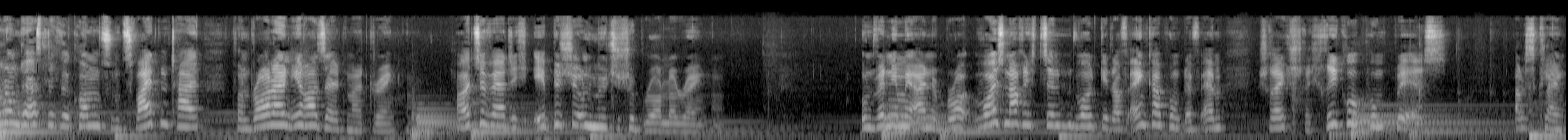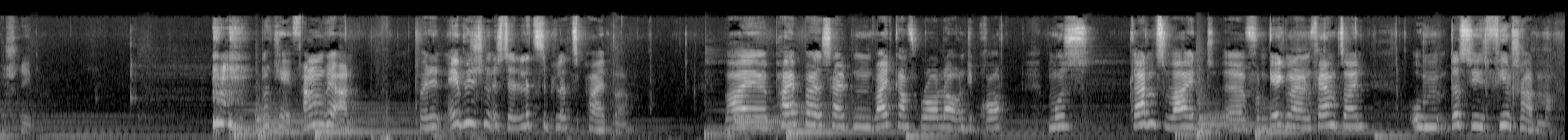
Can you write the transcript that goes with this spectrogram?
Hallo und herzlich willkommen zum zweiten Teil von Brawler in ihrer Seltenheit ranken. Heute werde ich epische und mythische Brawler ranken. Und wenn ihr mir eine Voice-Nachricht senden wollt, geht auf anchor.fm-rico.bs. Alles klein geschrieben. okay, fangen wir an. Bei den epischen ist der letzte Platz Piper. Weil Piper ist halt ein Weitkampf-Brawler und die braucht, muss ganz weit äh, von Gegnern entfernt sein, um dass sie viel Schaden macht.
